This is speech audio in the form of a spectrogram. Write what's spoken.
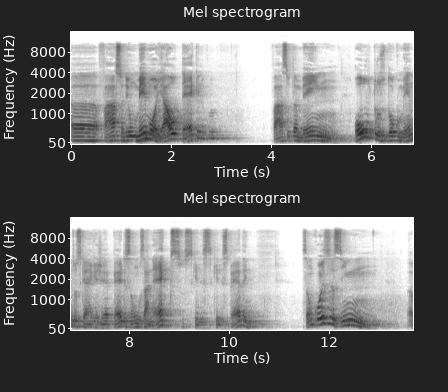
uh, faço ali um memorial técnico, faço também outros documentos que a RGE pede, são os anexos que eles, que eles pedem. São coisas assim, ah,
